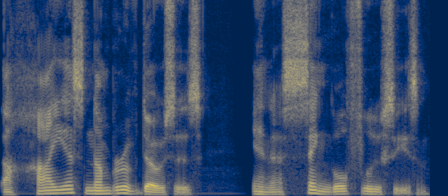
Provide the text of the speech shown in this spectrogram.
the highest number of doses in a single flu season.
